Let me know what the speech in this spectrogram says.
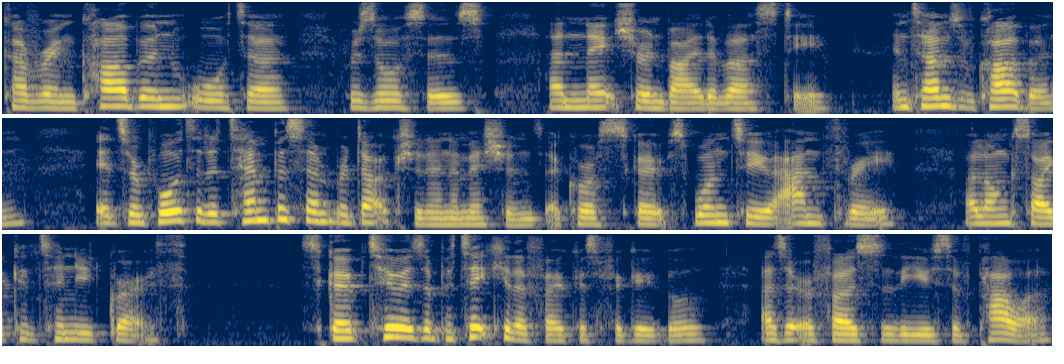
covering carbon, water, resources, and nature and biodiversity. In terms of carbon, it's reported a 10% reduction in emissions across scopes 1, 2, and 3, alongside continued growth. Scope 2 is a particular focus for Google, as it refers to the use of power.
